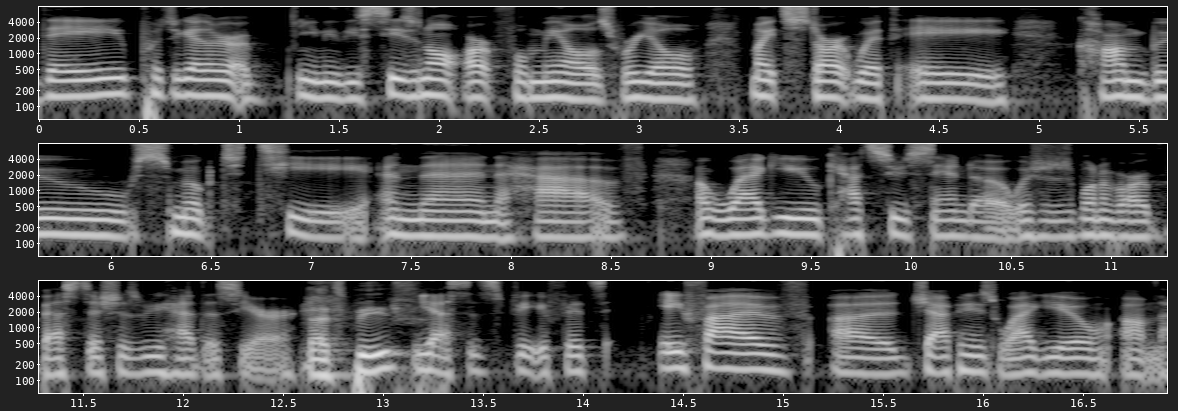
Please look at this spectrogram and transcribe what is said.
they put together a, you know these seasonal artful meals where you'll might start with a kombu smoked tea and then have a wagyu katsu sando, which is one of our best dishes we had this year. That's beef? Yes, it's beef. It's A5 uh, Japanese Wagyu, um, the-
